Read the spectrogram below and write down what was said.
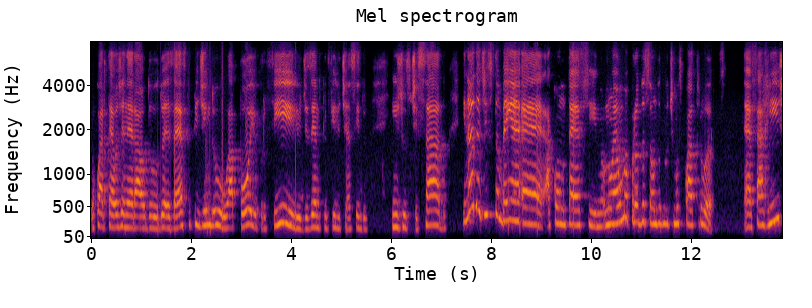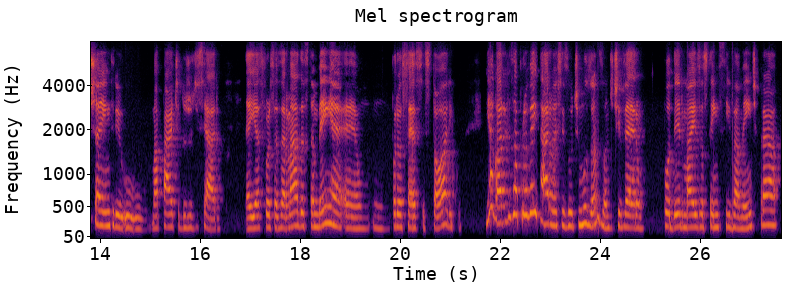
no quartel-general do, do Exército pedindo apoio para o filho, dizendo que o filho tinha sido injustiçado. E nada disso também é, é, acontece, não, não, é uma produção dos últimos quatro anos. Essa rixa entre o, uma parte do judiciário né, e as Forças Armadas também é, é um, um, processo histórico. E agora eles aproveitaram esses últimos anos, onde tiveram poder mais ostensivamente, para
